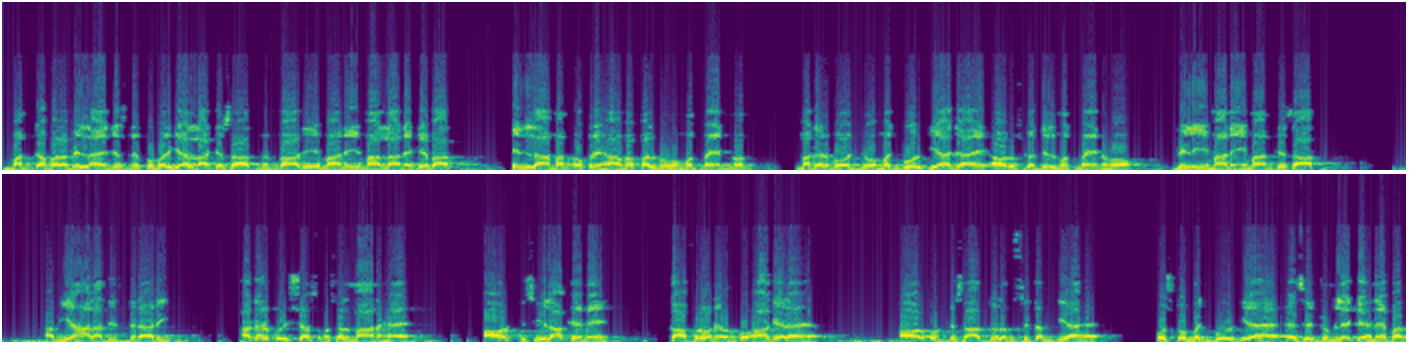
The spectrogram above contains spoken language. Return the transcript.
من کا فرب اللہ ہے جس نے کفر کیا اللہ کے ساتھ، من بعد ایمان ایمان لانے کے بعد اللہ من اکرہا وقلب مطمئن، مگر وہ جو مجبور کیا جائے اور اس کا دل مطمئن ہو بل ایمان ایمان کے ساتھ۔ اب یہ حالات اضطراری اگر کوئی شخص مسلمان ہے اور کسی علاقے میں کافروں نے ان کو آ گہرا ہے اور ان کے ساتھ ظلم ستم کیا ہے، اس کو مجبور کیا ہے ایسے جملے کہنے پر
